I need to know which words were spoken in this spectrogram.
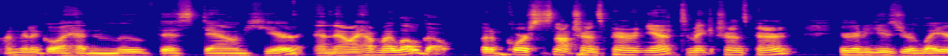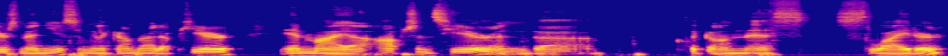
I'm going to go ahead and move this down here. And now I have my logo. But of course, it's not transparent yet. To make it transparent, you're going to use your layers menu. So I'm going to come right up here in my uh, options here and uh, click on this slider.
